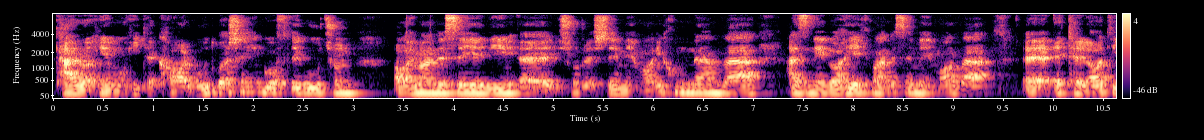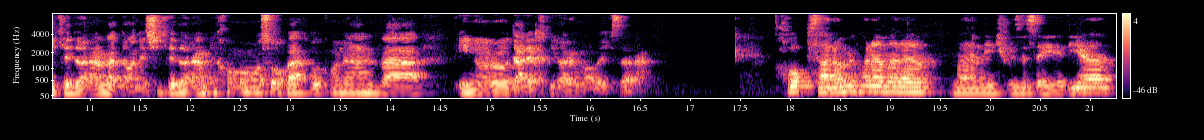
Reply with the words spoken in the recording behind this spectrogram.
طراحی محیط کار بود باشه این گفتگو. چون آقای مهندس سیدی ایشون رشته معماری خوندم و از نگاه یک مهندس معمار و اطلاعاتی که دارن و دانشی که دارن می‌خوام با ما صحبت بکنن و اینا رو در اختیار ما بگذارن خب سلام می‌کنم منم. من نیکروز سیدی هم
